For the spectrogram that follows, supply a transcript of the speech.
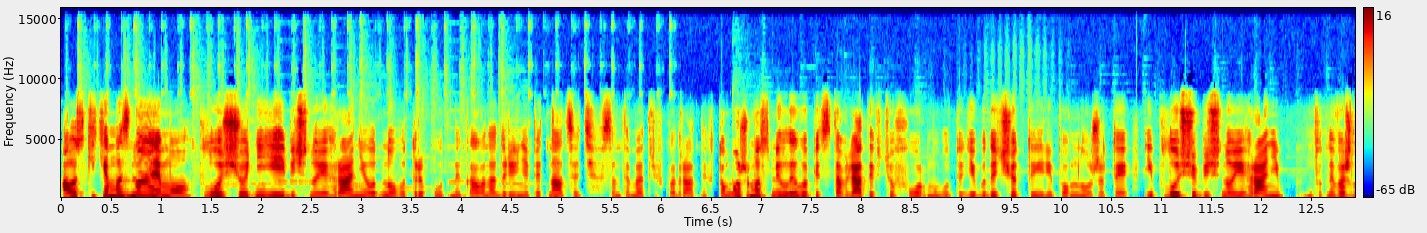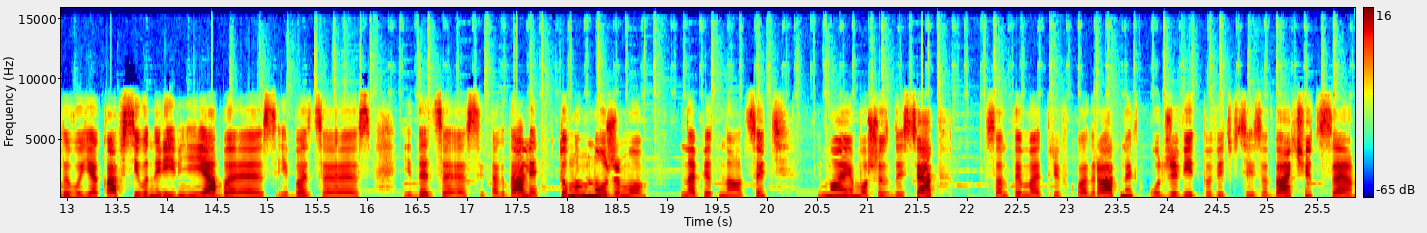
А оскільки ми знаємо площу однієї бічної грані одного трикутника, вона дорівнює 15 см квадратних, то можемо сміливо підставляти в цю формулу. Тоді буде 4 помножити. І площу бічної грані, тут неважливо яка, всі вони рівні, і АБС, і БЦС, і ДЦС, і так далі. То ми множимо на 15 і маємо 60 сантиметрів квадратних. Отже, відповідь в цій задачі це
